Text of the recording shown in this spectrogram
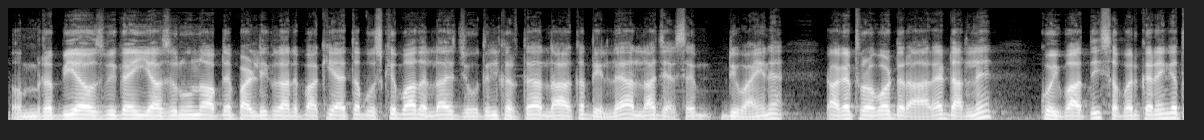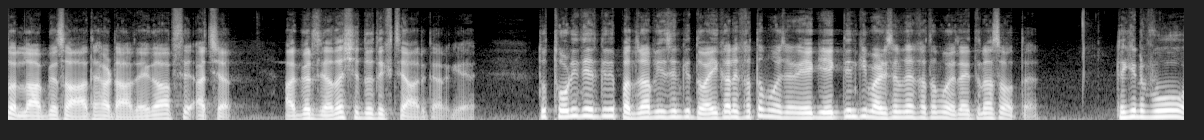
रबिया उस भी कहीं या ज़रूर आपने पढ़ ली कुरान पाक की आयत अब उसके बाद अल्लाह जो दिल करता है अल्लाह का दिल है अल्लाह जैसे डिवाइन है। अगर थोड़ा बहुत डरा रहा है डर लें कोई बात नहीं सब्र करेंगे तो अल्लाह आपके साथ है हटा देगा आपसे। अच्छा अगर ज़्यादा शिद्दत इख्तियार कर गया है तो थोड़ी देर के लिए पंद्रह बीस दिन की दवाई खाने खत्म हो जाएगा एक एक दिन की मेडिसिन का खत्म हो जाता है इतना सा होता है। लेकिन वो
